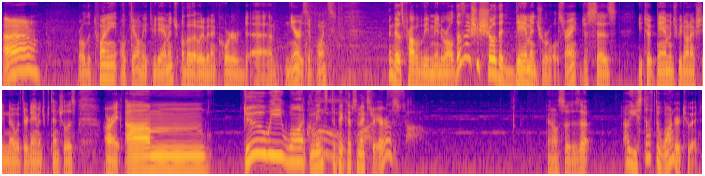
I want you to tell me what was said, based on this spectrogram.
Uh, roll the 20. Okay, only 2 damage. Although that would have been a quarter of uh, Neera's hit points. I think that was probably a mid-roll. Doesn't actually show the damage rolls, right? Just says you took damage. We don't actually know what their damage potential is. Alright, um... Do we want Minsc to pick up some extra arrows? And also, does that... Oh, you still have to wander to it.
